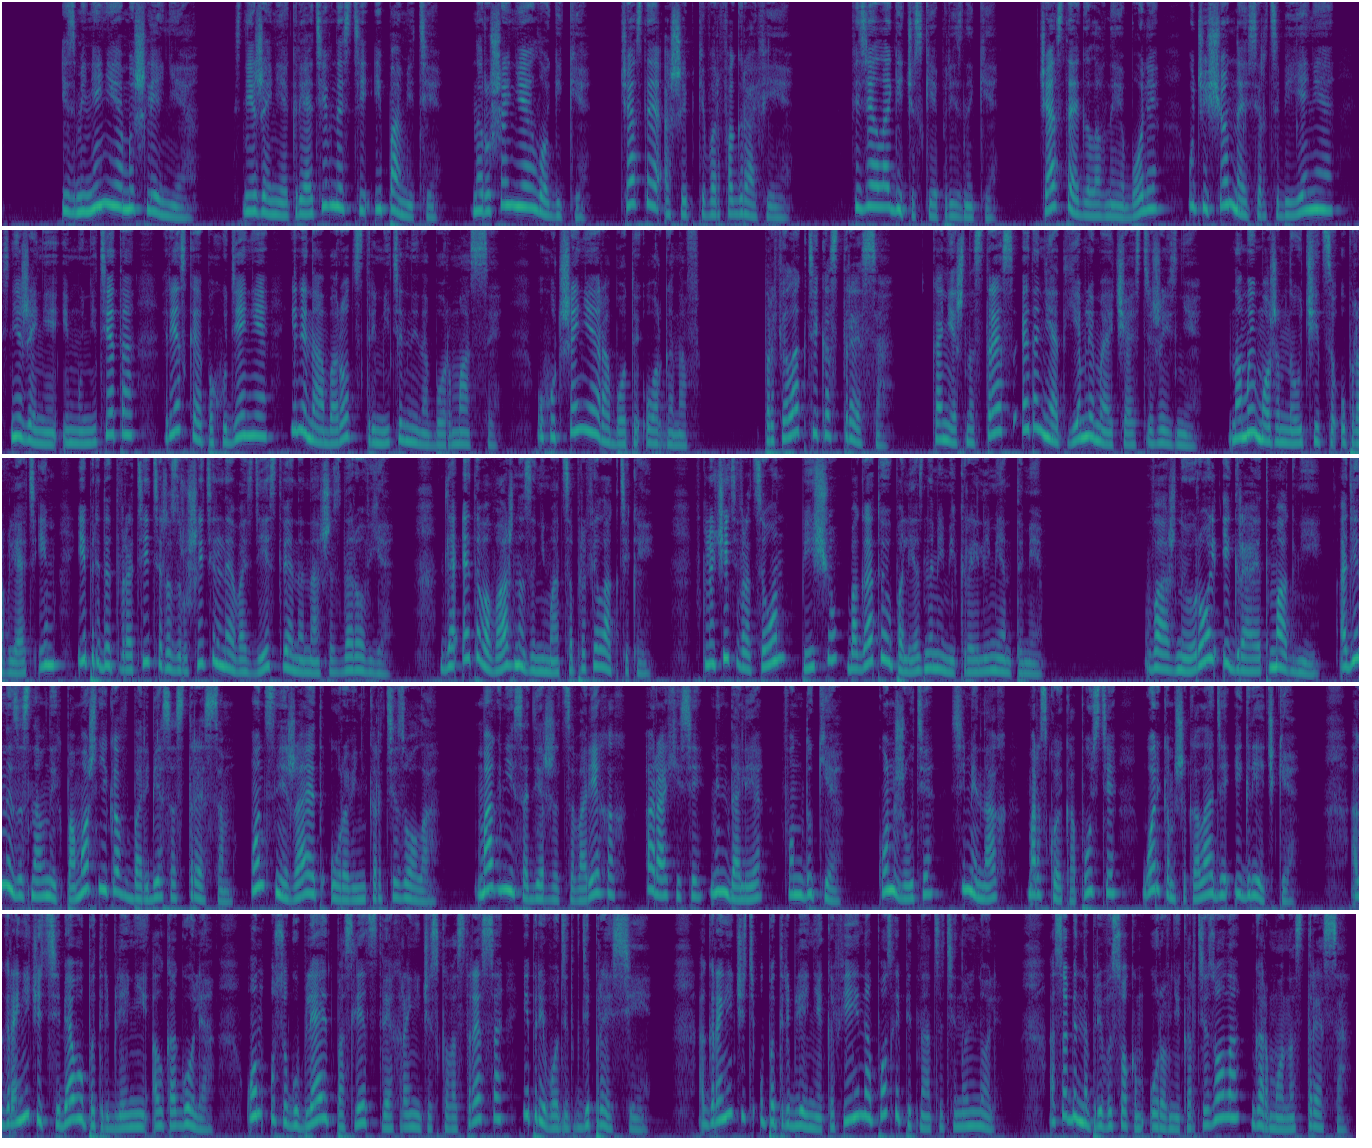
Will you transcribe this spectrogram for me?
Изменение мышления, снижение креативности и памяти, нарушение логики, частые ошибки в орфографии. Физиологические признаки. Частые головные боли, учащенное сердцебиение, снижение иммунитета, резкое похудение или наоборот стремительный набор массы, ухудшение работы органов. Профилактика стресса. Конечно, стресс – это неотъемлемая часть жизни, но мы можем научиться управлять им и предотвратить разрушительное воздействие на наше здоровье. Для этого важно заниматься профилактикой. Включить в рацион пищу, богатую полезными микроэлементами. Важную роль играет магний, один из основных помощников в борьбе со стрессом. Он снижает уровень кортизола. Магний содержится в орехах, арахисе, миндале, фундуке, кунжуте, семенах, морской капусте, горьком шоколаде и гречке. Ограничить себя в употреблении алкоголя. Он усугубляет последствия хронического стресса и приводит к депрессии. Ограничить употребление кофеина после 15.00. Особенно при высоком уровне кортизола, гормона стресса.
